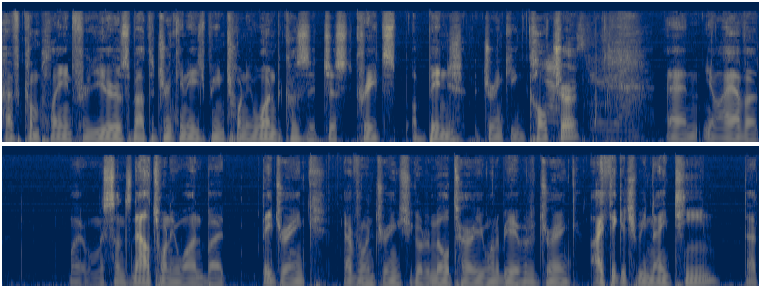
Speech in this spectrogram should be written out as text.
have complained for years about the drinking age being 21 because it just creates a binge drinking culture. And you know, I have a my my son's now 21, but they drink. Everyone drinks. You go to the military, you want to be able to drink. I think it should be 19. That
